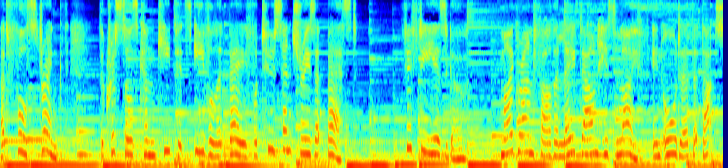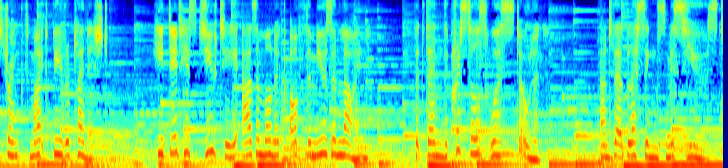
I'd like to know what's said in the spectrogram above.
At full strength, the crystals can keep its evil at bay for two centuries at best. Fifty years ago, my grandfather laid down his life in order that that strength might be replenished. He did his duty as a monarch of the Musen line, but then the crystals were stolen, and their blessings misused.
